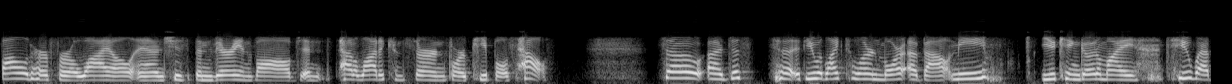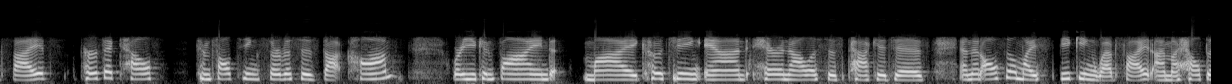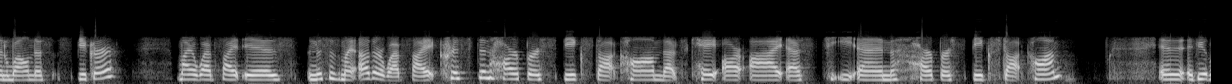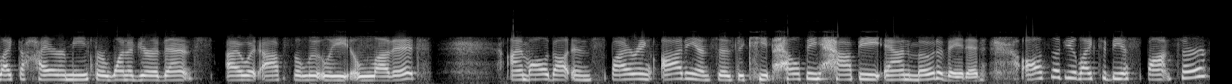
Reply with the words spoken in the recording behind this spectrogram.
followed her for a while, and she's been very involved and had a lot of concern for people's health. So, uh, just to, if you would like to learn more about me, you can go to my two websites, perfecthealthconsultingservices.com, where you can find my coaching and hair analysis packages, and then also my speaking website. I'm a health and wellness speaker, my website is, and this is my other website, KristenHarperSpeaks.com. That's K-R-I-S-T-E-N, HarperSpeaks.com. And if you'd like to hire me for one of your events, I would absolutely love it. I'm all about inspiring audiences to keep healthy, happy, and motivated. Also, if you'd like to be a sponsor,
